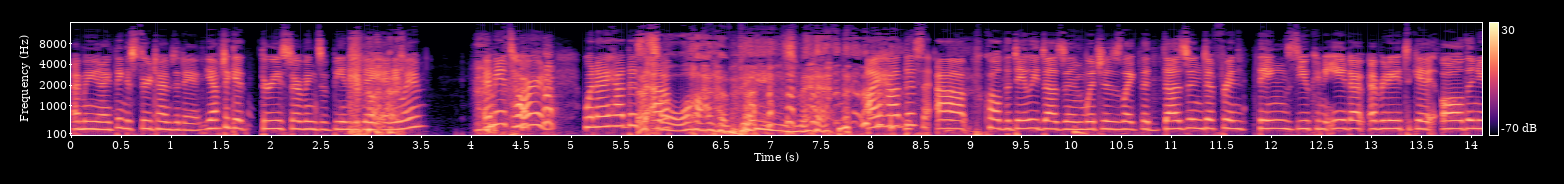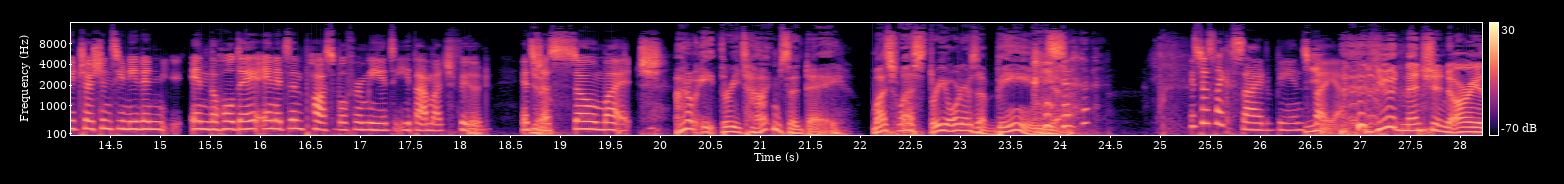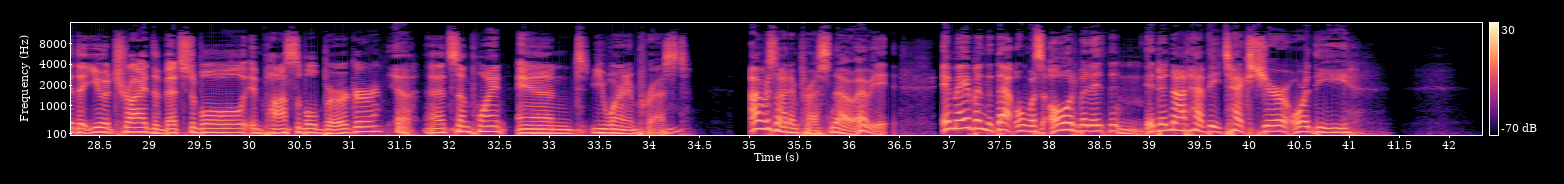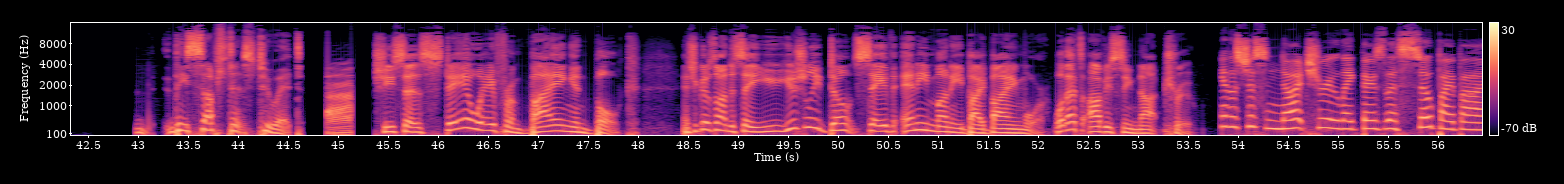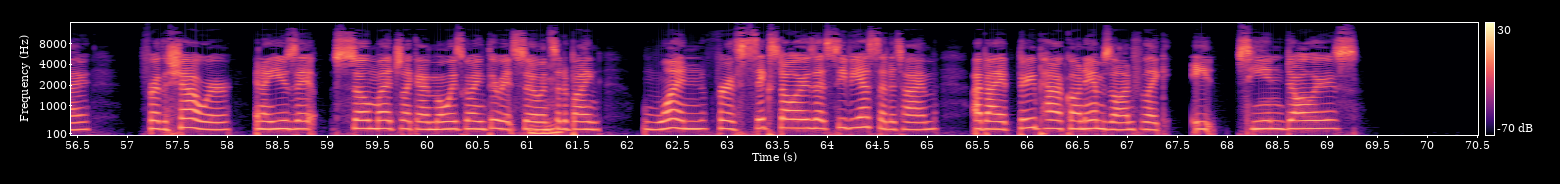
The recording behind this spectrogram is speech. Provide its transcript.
I mean, I think it's three times a day. You have to get three servings of beans a day anyway. I mean, it's hard. When I had this That's app, a lot of beans, man. I had this app called the Daily Dozen, which is like the dozen different things you can eat every day to get all the nutrients you need in in the whole day, and it's impossible for me to eat that much food. It's Yeah. just so much. I don't eat three times a day, much less three orders of beans. Yeah. It's just like a side of beans, You, but yeah. you had mentioned Aria that you had tried the vegetable impossible burger Yeah. at some point, and you weren't impressed. I was not impressed. No, I mean, it, it may have been that that one was old, but it Hmm. it did not have the texture or the the substance to it. She says, "Stay away from buying in bulk." And she goes on to say, "You usually don't save any money by buying more." Well, that's obviously not true. Yeah, that's just not true. Like, there's this soap I buy for the shower, and I use it so much, like, I'm always going through it. So Mhm. instead of buying one for $6 at CVS at a time, I buy a three pack on Amazon for like $18.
